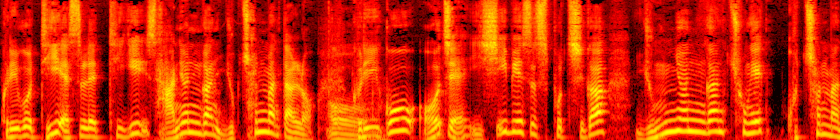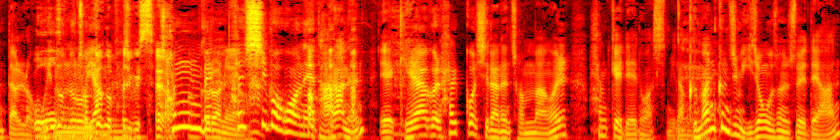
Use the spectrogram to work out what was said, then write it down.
그리고 디 애슬레틱이 4년간 6천만 달러, 오. 그리고 어제 이 CBS 스포츠가 6년간 총액 9천만 달러, 우리 돈으로 약 높아지고 있어요. 1,180억 원에 달하는 예, 계약을 할 것이라는 전망을 함께 내놓았습니다. 네. 그만큼 지금 이정우 선수에 대한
